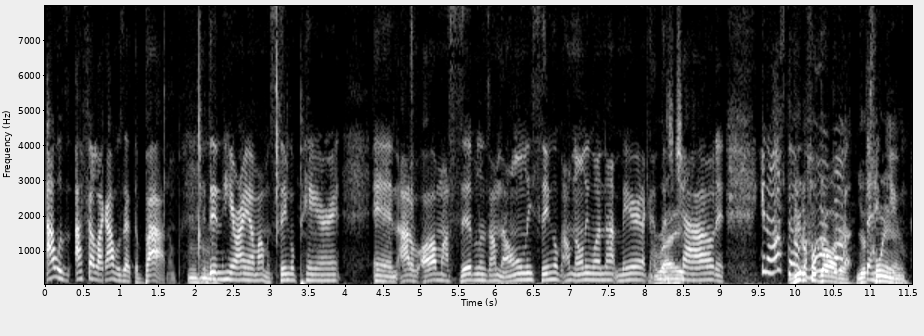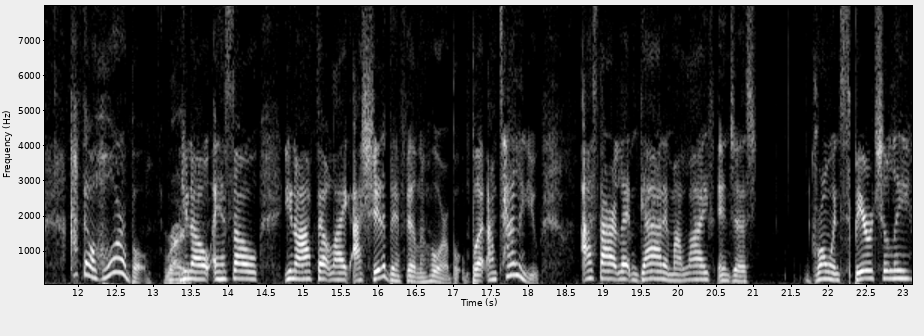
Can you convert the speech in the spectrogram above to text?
I was I felt like I was at the bottom, Mm-hmm. and then here I am. I'm a single parent, and out of all my siblings, I'm the only single. I'm the only one not married. I got Right. this child, and you know I felt Beautiful horrible. daughter, your Thank twin. You. I felt horrible. Right. You know, and so you know I felt like I should have been feeling horrible, but I'm telling you, I started letting God in my life and just growing spiritually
